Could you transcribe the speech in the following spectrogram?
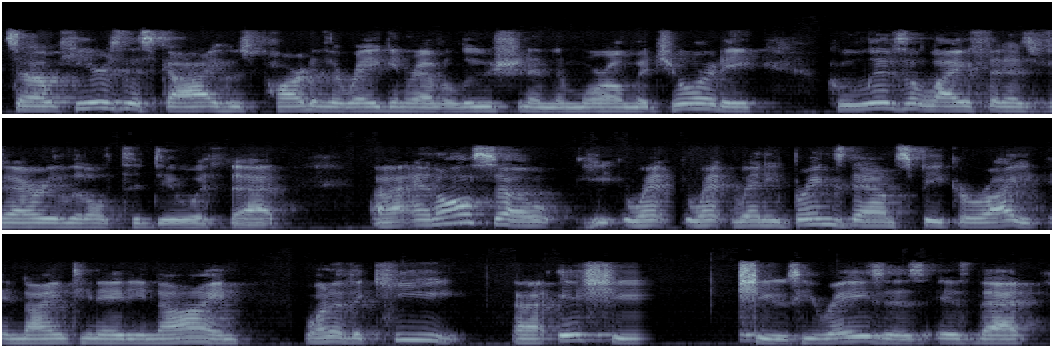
so here's this guy who's part of the Reagan Revolution and the moral majority who lives a life that has very little to do with that. Uh, and also, he, when, when, when, he brings down Speaker Wright in 1989, one of the key uh, issues, issues he raises is that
